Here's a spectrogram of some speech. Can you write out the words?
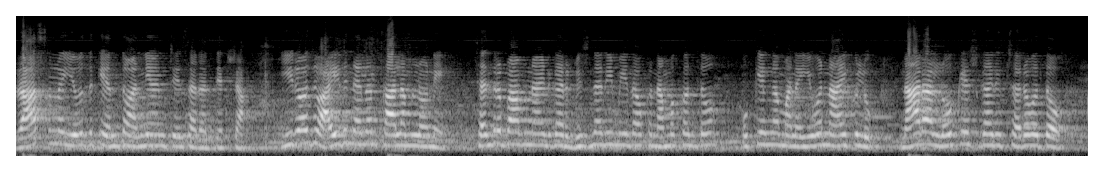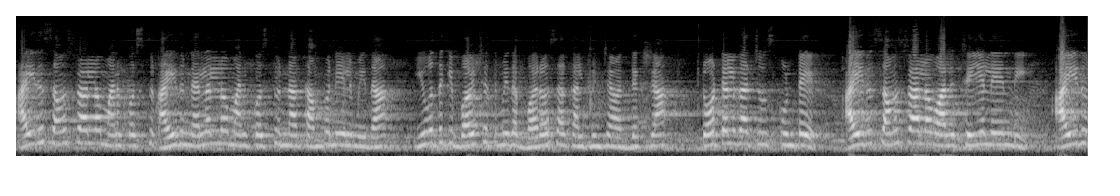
రాష్ట్రంలో యువతకి ఎంతో అన్యాయం చేశారు అధ్యక్ష. ఈరోజు ఐదు నెలల కాలంలోనే చంద్రబాబు నాయుడు గారి విజనరీ మీద ఒక నమ్మకంతో ముఖ్యంగా మన యువ నాయకులు నారా లోకేష్ గారి చొరవతో ఐదు సంవత్సరాల్లో మనకు వస్తు ఐదు నెలల్లో మనకు వస్తున్న కంపెనీల మీద యువతకి భవిష్యత్తు మీద భరోసా కల్పించాం అధ్యక్ష టోటల్గా చూసుకుంటే ఐదు సంవత్సరాల్లో వాళ్ళు చేయలేంది. ఐదు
